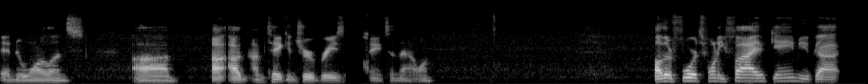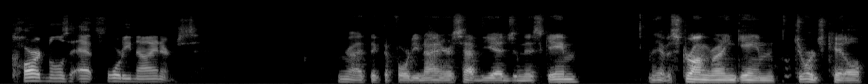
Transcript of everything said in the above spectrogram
in New Orleans. Um, I, am taking Drew Brees Saints in that one. Other 425 game, you've got Cardinals at 49ers. I think the 49ers have the edge in this game. They have a strong running game. George Kittle,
